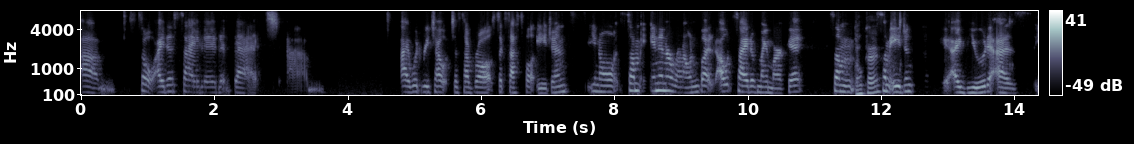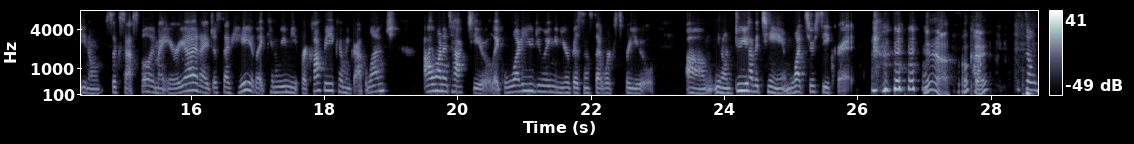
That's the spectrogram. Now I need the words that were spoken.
Um, so I decided that um, I would reach out to several successful agents, you know, some in and around, but outside of my market, some Okay. some agents I viewed as you know successful in my area, and I just said, hey, like, can we meet for coffee? Can we grab lunch? I want to talk to you. Like, what are you doing in your business that works for you? Um, you know, do you have a team? What's your secret? Yeah. Okay. so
